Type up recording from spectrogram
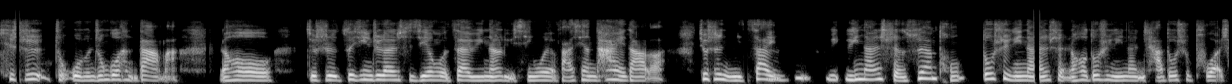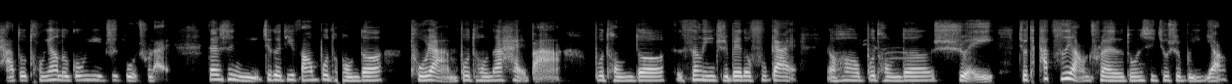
其实中我们中国很大嘛，然后就是最近这段时间我在云南旅行，我也发现太大了。就是你在云云南省，虽然同都是云南省，然后都是云南茶，都是普洱茶，都同样的工艺制作出来，但是你这个地方不同的土壤、不同的海拔、不同的森林植被的覆盖。然后不同的水，就它滋养出来的东西就是不一样，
